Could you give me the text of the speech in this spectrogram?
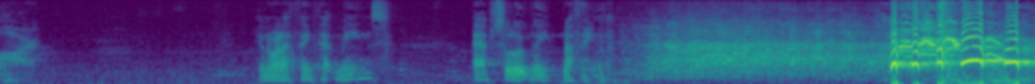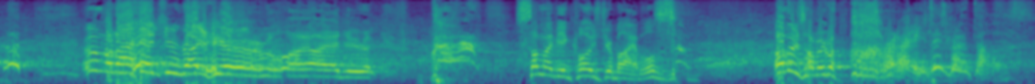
R. You know what I think that means? Absolutely nothing. but I had you right here. I had you right. Some of you closed your Bibles. Others of you go, all right, he's going to tell us.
